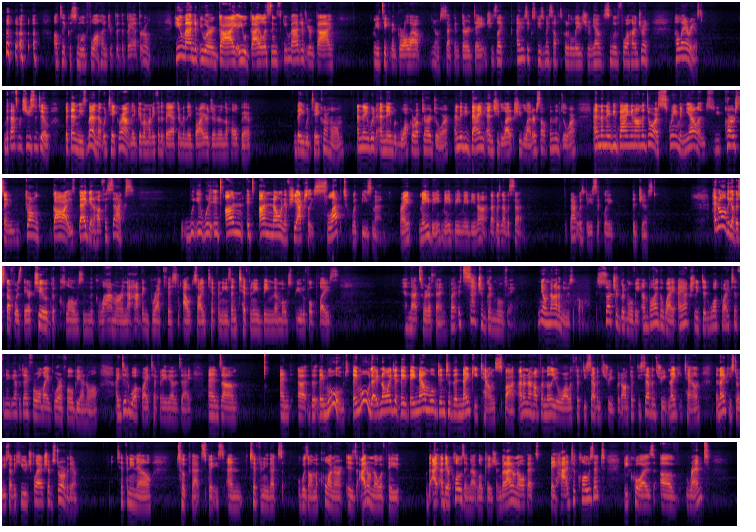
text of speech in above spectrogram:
I'll take a smooth 400 for the bathroom. Can you imagine if you were a guy? Are you a guy listening? Can you imagine if you're a guy and you're taking a girl out, you know, second, third date, and she's like, I need to excuse myself to go to the ladies' room. You have a smooth 400? Hilarious. But that's what she used to do. But then these men that would take her out and they'd give her money for the bathroom and they'd buy her dinner and the whole bit. They would take her home and they would and they would walk her up to her door and they'd be bang and she'd let she'd let herself in the door and then they'd be banging on the door, screaming, yelling, cursing, drunk guys begging her for sex. It, it, it's un it's unknown if she actually slept with these men, right? Maybe, maybe, maybe not. That was never said. But that was basically the gist. And all the other stuff was there too the clothes and the glamour and the having breakfast outside Tiffany's and Tiffany being the most beautiful place and that sort of thing. But it's such a good movie. You know, not a musical. Such a good movie. And by the way, I actually did walk by Tiffany the other day for all my agoraphobia and all. I did walk by Tiffany the other day, and um, and uh, the, they moved. They moved. I had no idea. They, they now moved into the Nike Town spot. I don't know how familiar you are with 57th Street, but on 57th Street, Nike Town, the Nike store used to have a huge flagship store over there. Tiffany now took that space, and Tiffany that's was on the corner is I don't know if they I, they're closing that location, but I don't know if that's they had to close it because of rent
